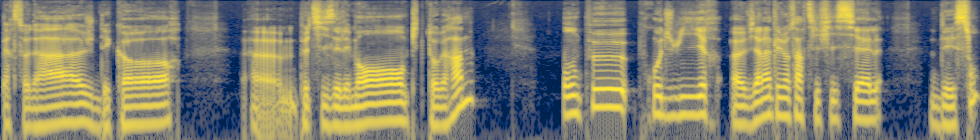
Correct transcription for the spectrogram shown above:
personnages, décors, euh, petits éléments, pictogrammes. On peut produire euh, via l'intelligence artificielle des sons.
